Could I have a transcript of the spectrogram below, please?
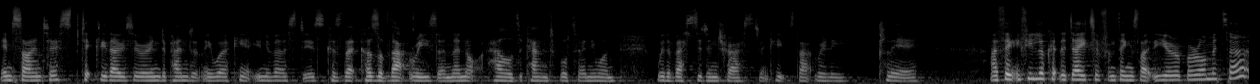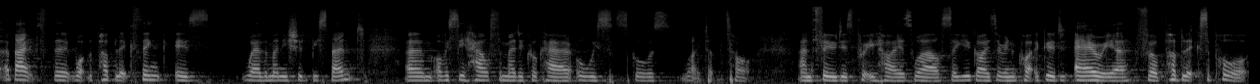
in scientists, particularly those who are independently working at universities, because because of that reason they're not held accountable to anyone with a vested interest and keeps that really clear. I think if you look at the data from things like the Eurobarometer about the, what the public think is where the money should be spent, um, obviously health and medical care always scores right up the top. And food is pretty high as well. So you guys are in quite a good area for public support.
